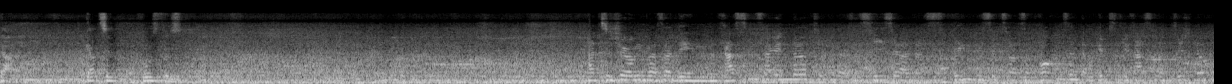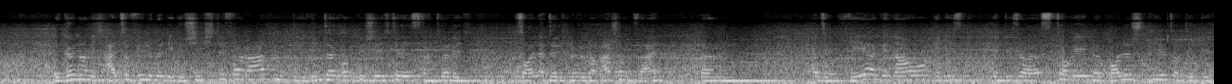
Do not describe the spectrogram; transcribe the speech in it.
Ja, ganz hinten, wo ist das? Hat sich irgendwas an den Rassen verändert? Also es hieß ja, dass Bündnisse zwar zerbrochen sind, aber gibt es die Rassen an sich noch? Wir können noch nicht allzu viel über die Geschichte verraten. Die Hintergrundgeschichte ist natürlich, soll natürlich eine Überraschung sein. Ähm, also wer genau in, diesem, in dieser Story eine Rolle spielt und den, den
